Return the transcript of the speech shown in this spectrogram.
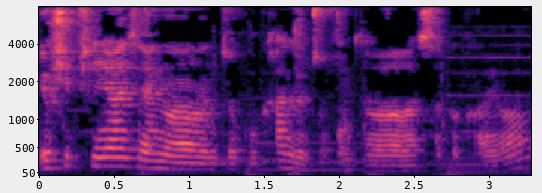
67년생은 조금 카드를 조금 더 섞을까요?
